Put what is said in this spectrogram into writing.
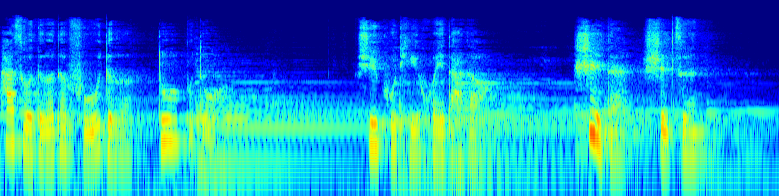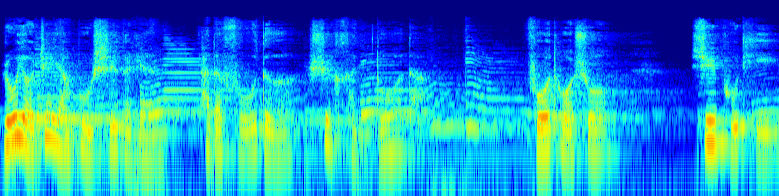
他所得的福德多不多？”须菩提回答道：“是的，世尊。如有这样布施的人，他的福德是很多的。”佛陀说：“须菩提，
